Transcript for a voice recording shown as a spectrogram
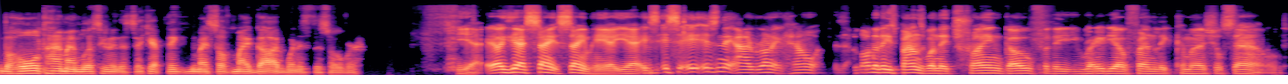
the whole time I'm listening to this, I kept thinking to myself, "My God, when is this over?" Yeah, Uh, yeah, same, same here. Yeah, it's, it's, isn't it ironic how a lot of these bands, when they try and go for the radio-friendly commercial sound,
